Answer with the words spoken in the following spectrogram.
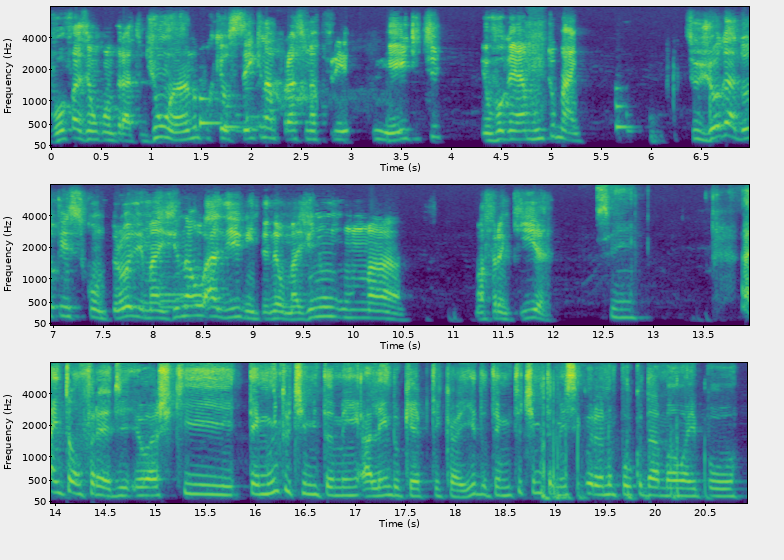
vou fazer um contrato de um ano porque eu sei que na próxima free, agent eu vou ganhar muito mais. Se o jogador tem esse controle, imagina a liga, entendeu? Imagina uma, uma franquia. Sim. Ah, então, Fred, eu acho que tem muito time também, além do cap ter caído, tem muito time também segurando um pouco da mão aí por,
